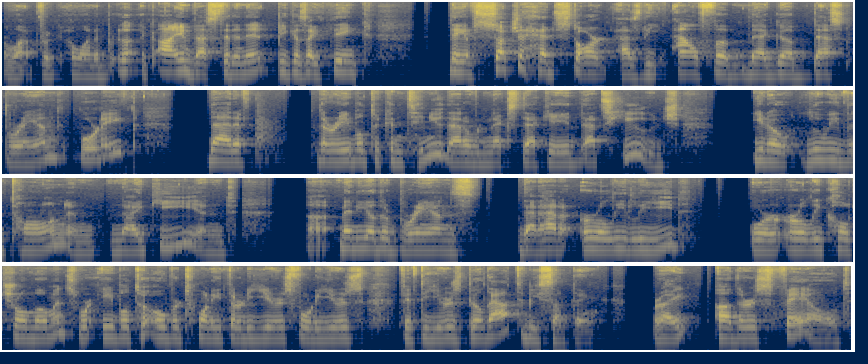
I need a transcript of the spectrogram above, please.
I want for, I want to like I invested in it because I think they have such a head start as the alpha mega best brand Bored Ape that if they're able to continue that over the next decade, that's huge. You know, Louis Vuitton and Nike and uh, many other brands that had an early lead or early cultural moments were able to over 20 30 years 40 years 50 years build out to be something right others failed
